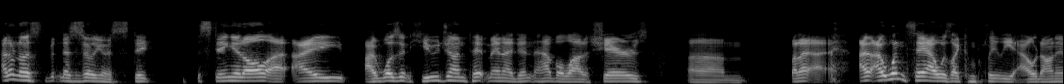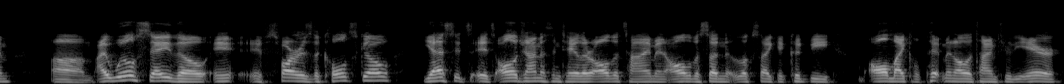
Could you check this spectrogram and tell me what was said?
I don't know if it's necessarily going to stick sting at all. I, I, I wasn't huge on Pittman. I didn't have a lot of shares, um, but I, I I wouldn't say I was like completely out on him. Um, I will say though, as far as the Colts go, yes, it's it's all Jonathan Taylor all the time, and all of a sudden it looks like it could be all Michael Pittman all the time through the air.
